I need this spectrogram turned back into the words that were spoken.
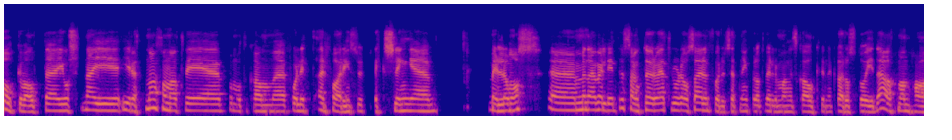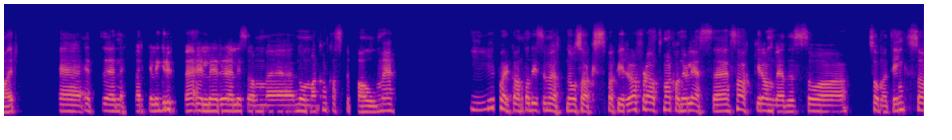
folkevalgte i, nei, i Rødt nå, sånn at vi på en måte kan eh, få litt erfaringsutveksling eh, mellom oss. Men det er veldig interessant å høre, og jeg tror det også er en forutsetning for at veldig mange skal kunne klare å stå i det, at man har et nettverk eller gruppe eller liksom noen man kan kaste ball med i forkant av disse møtene og sakspapirer. For man kan jo lese saker annerledes og sånne ting. Så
